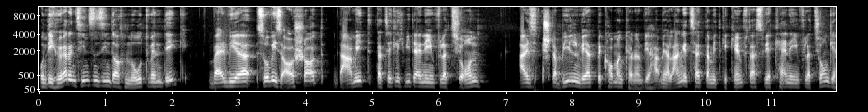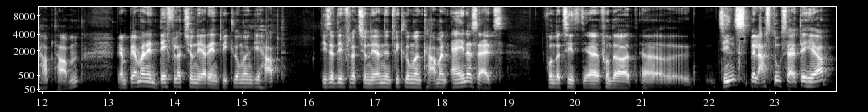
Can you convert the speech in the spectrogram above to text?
Und die höheren Zinsen sind auch notwendig, weil wir, so wie es ausschaut, damit tatsächlich wieder eine Inflation als stabilen Wert bekommen können. Wir haben ja lange Zeit damit gekämpft, dass wir keine Inflation gehabt haben. Wir haben permanent deflationäre Entwicklungen gehabt. Diese deflationären Entwicklungen kamen einerseits von der, Zins, äh, von der äh, Zinsbelastungsseite her,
